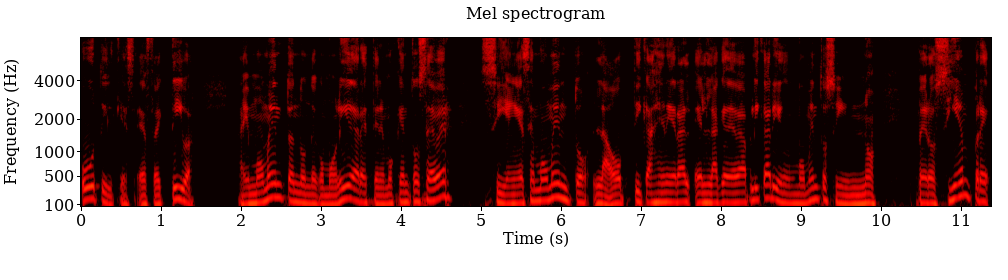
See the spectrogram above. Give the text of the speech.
útil, que es efectiva. Hay momentos en donde como líderes tenemos que entonces ver si en ese momento la óptica general es la que debe aplicar y en un momento si no pero siempre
